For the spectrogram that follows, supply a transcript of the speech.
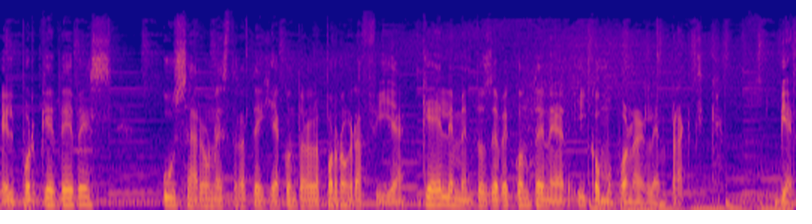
el por qué debes usar una estrategia contra la pornografía, qué elementos debe contener y cómo ponerla en práctica. Bien,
